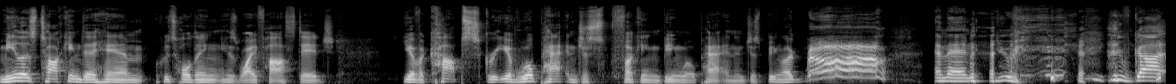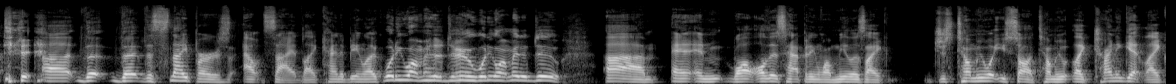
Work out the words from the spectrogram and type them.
Milla's talking to him who's holding his wife hostage. You have a cop screen You have Will Patton just fucking being Will Patton and just being like, ah! and then you you've got uh, the the the snipers outside, like kind of being like, "What do you want me to do? What do you want me to do?" Um, and and while all this happening, while Milla's like, "Just tell me what you saw. Tell me," like trying to get like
